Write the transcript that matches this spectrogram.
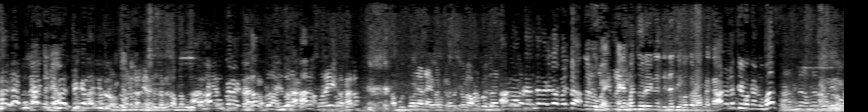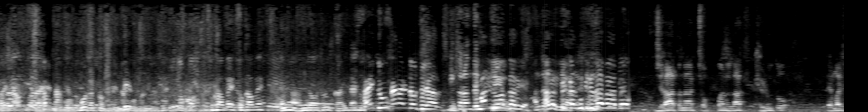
એ મુકાઈ દીધું, બસ, સ્પીકર લઈ લીધું. હા, હું કરાવી દઉં, ચાલો. હાલો. હાલો, આપણે અંદર આવી જાઓ, બધા. મંજૂરી નથી નથી વગર આપણે હાલો, નથી વગાડવું, બસ. ભાઈ, કેવું કરાવી દઉં છું યાર. એ મારી જવાબદારી હાલો, સ્પીકર મૂકી દીધો, ગુજરાતના ચોપન લાખ ખેડૂતો તેમજ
